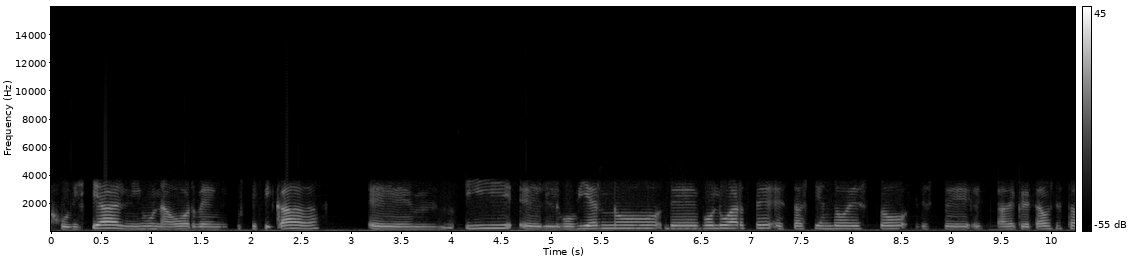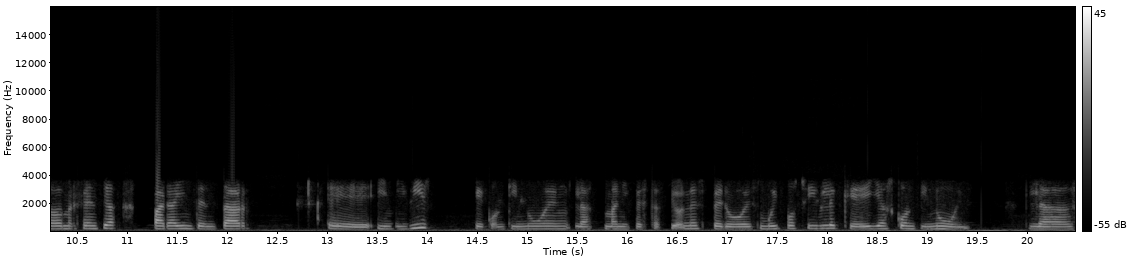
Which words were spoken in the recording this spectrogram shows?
judicial ni una orden justificada. Eh, y el gobierno de Boluarte está haciendo esto, este, ha decretado ese estado de emergencia para intentar eh, inhibir que continúen las manifestaciones, pero es muy posible que ellas continúen. Las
